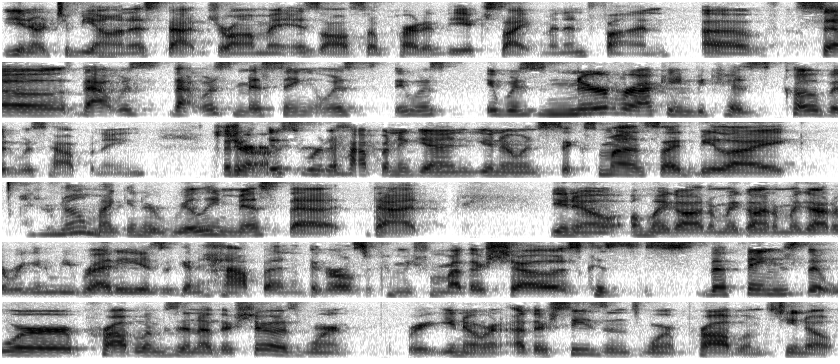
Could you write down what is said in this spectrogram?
You know, to be honest, that drama is also part of the excitement and fun of. So that was that was missing. It was it was it was nerve wracking because COVID was happening. But Sure. if this were to happen again, you know, in six months, I'd be like, I don't know, am I going to really miss that that you know, oh my god, oh my god, oh my god, are we going to be ready? Is it going to happen? The girls are coming from other shows because the things that were problems in other shows weren't, you know, in other seasons weren't problems. You know,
